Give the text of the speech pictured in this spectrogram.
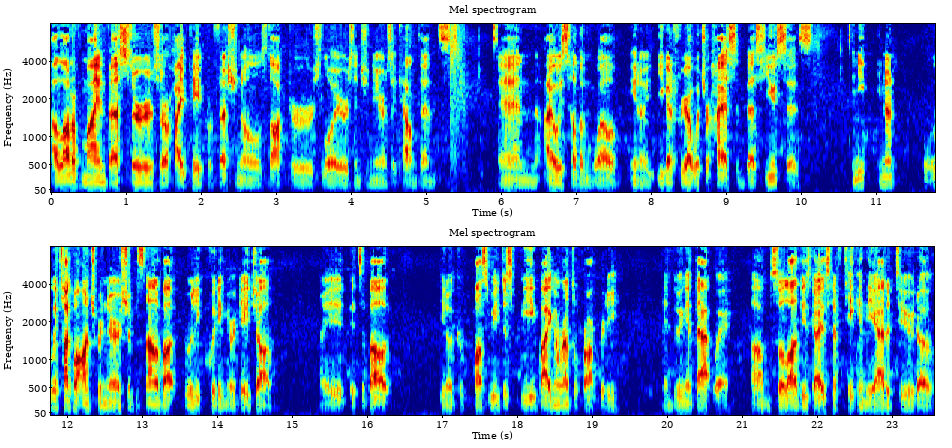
a lot of my investors are high paid professionals doctors lawyers engineers accountants and i always tell them well you know you got to figure out what your highest and best use is. And you you know when we talk about entrepreneurship it's not about really quitting your day job right? It, it's about you know, could possibly just be buying a rental property and doing it that way. Um, so a lot of these guys have taken the attitude of,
